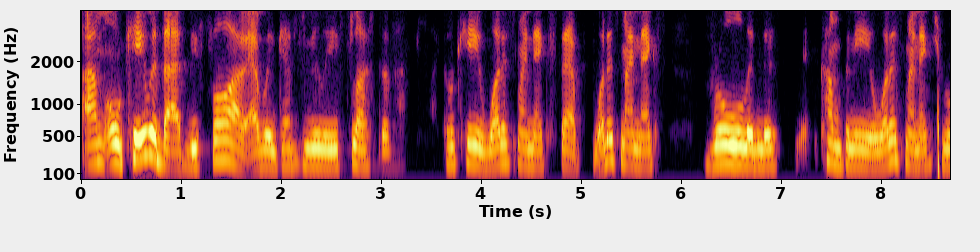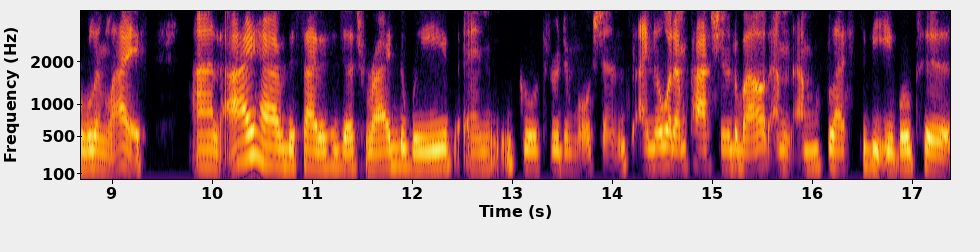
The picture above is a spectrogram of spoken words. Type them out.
I'm okay with that. Before I would get really flustered. Like, okay, what is my next step? What is my next role in this company? What is my next role in life? And I have decided to just ride the wave and go through the motions. I know what I'm passionate about. I'm, I'm blessed to be able to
